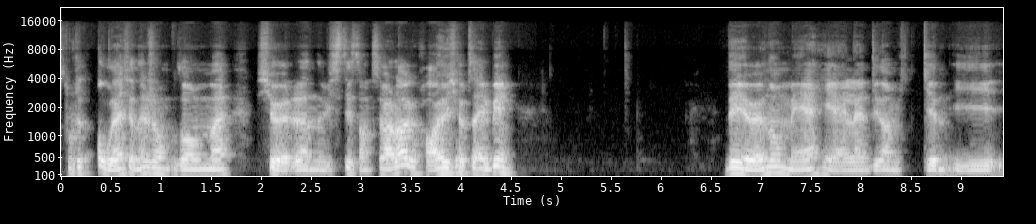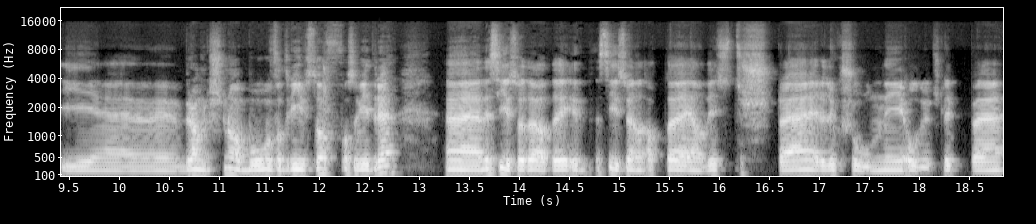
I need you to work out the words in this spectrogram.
stort sett alle jeg kjenner som, som kjører en viss distanse hver dag, har jo kjøpt seg elbil det gjør noe med hele dynamikken i, i eh, bransjen og behovet for drivstoff osv. Eh, det sies jo at, det, det sies jo at en av de største reduksjonene i oljeutslipp eh,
